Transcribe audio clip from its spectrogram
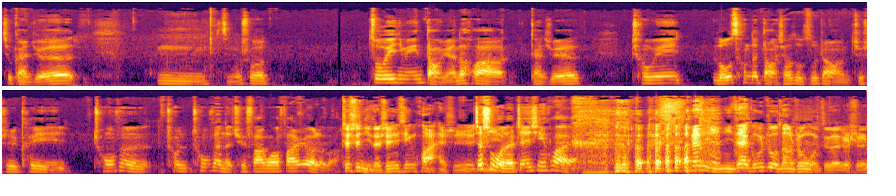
就感觉，嗯，怎么说？作为一名党员的话，感觉成为楼层的党小组组长，就是可以充分充充分的去发光发热了吧？这是你的真心话还是？这是我的。真心话呀。那你你在工作当中，我觉得就是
